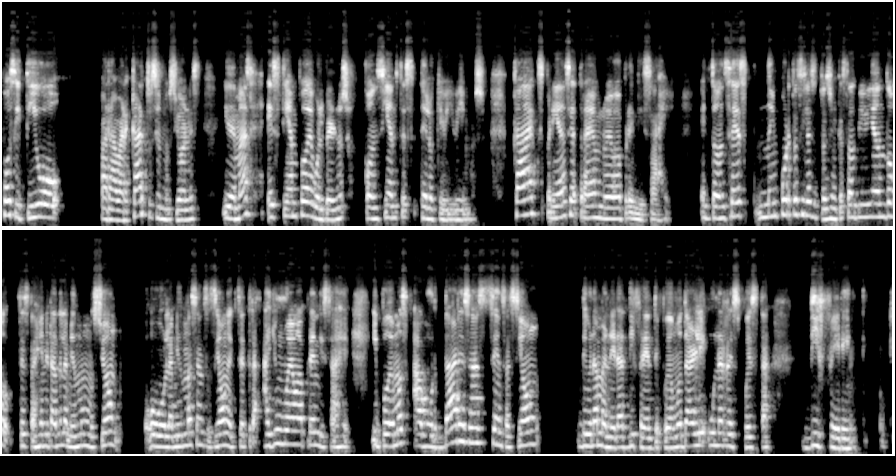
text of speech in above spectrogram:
positivo para abarcar tus emociones y demás, es tiempo de volvernos conscientes de lo que vivimos. Cada experiencia trae un nuevo aprendizaje. Entonces, no importa si la situación que estás viviendo te está generando la misma emoción o la misma sensación, etcétera, hay un nuevo aprendizaje y podemos abordar esa sensación de una manera diferente, podemos darle una respuesta diferente, ¿ok?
